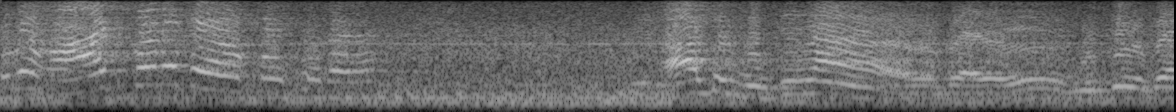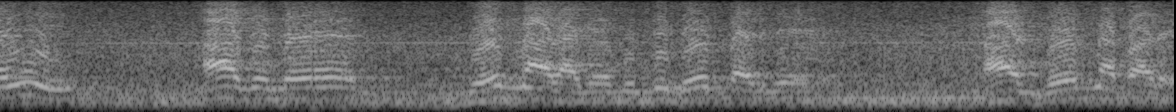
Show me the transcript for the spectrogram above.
તમે હાર્ટ કોને કહેવો કહો છો દાદા? હા, તો બુદ્ધિ ના બુદ્ધિ વપરાય નહીં. હા એટલે ભેદ ના લાગે બુદ્ધિ ભેદ પાડી દે હા ભેદ ના પાડે.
